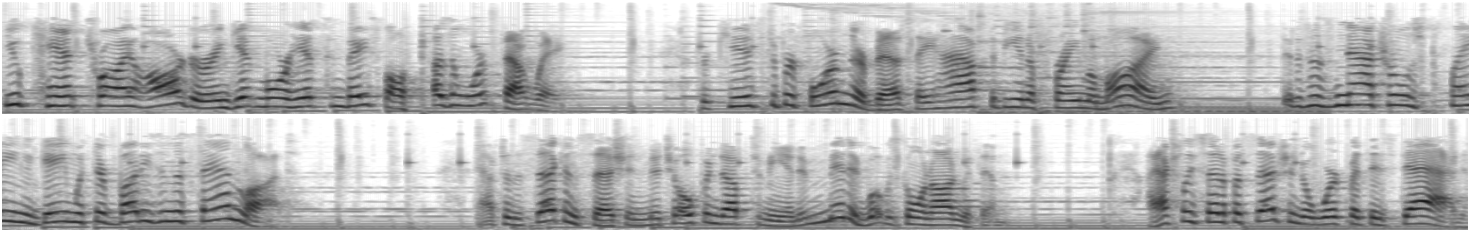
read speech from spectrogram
You can't try harder and get more hits in baseball. It doesn't work that way. For kids to perform their best, they have to be in a frame of mind that is as natural as playing a game with their buddies in the sandlot. After the second session, Mitch opened up to me and admitted what was going on with him. I actually set up a session to work with his dad,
